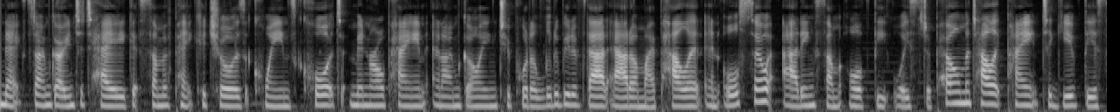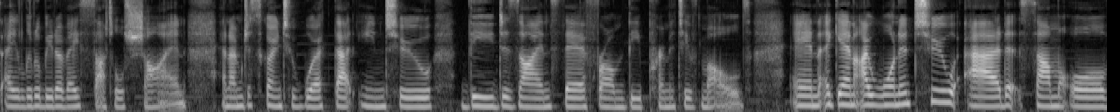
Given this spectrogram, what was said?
Next, I'm going to take some of Paint Couture's Queen's Court mineral paint and I'm going to put a little bit of that out on my palette and also adding some of the Oyster Pearl metallic paint to give this a little bit of a subtle shine. And I'm just going to work that into the designs there from the primitive mold. And again, I wanted to add some of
